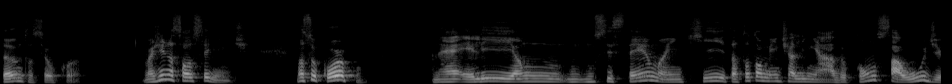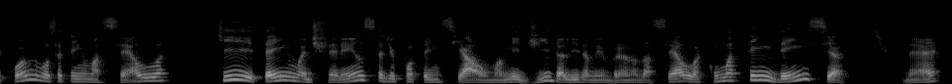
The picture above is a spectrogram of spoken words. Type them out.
tanto o seu corpo. Imagina só o seguinte: nosso corpo, né, ele é um, um sistema em que está totalmente alinhado com saúde quando você tem uma célula que tem uma diferença de potencial, uma medida ali na membrana da célula com uma tendência, né,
